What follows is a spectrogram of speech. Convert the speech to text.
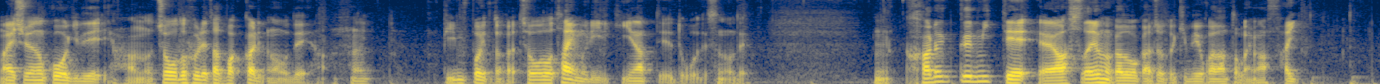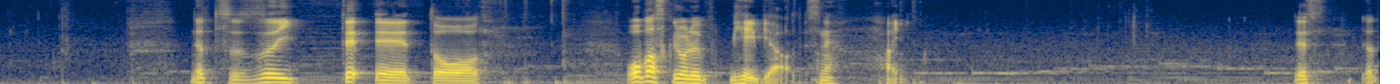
毎週の講義で、あの、ちょうど触れたばっかりなので、ピンポイントがちょうどタイムリーで気になっているところですので、軽く見て、明日読むかどうかちょっと決めようかなと思います。はい。では続いて、えっ、ー、と、オーバースクロールビヘイビアですね。はい。です。じゃ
